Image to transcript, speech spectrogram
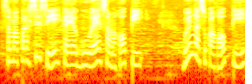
Sama persis sih kayak gue sama kopi. Gue nggak suka kopi,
